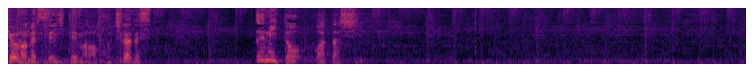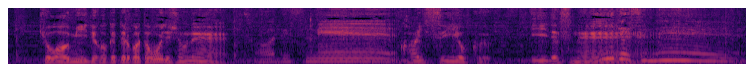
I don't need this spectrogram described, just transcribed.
今日のメッセージテーマはこちらです。海と私。今日は海に出かけてる方多いでしょうね。そうですね。海水浴。いいですね。いいですね。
